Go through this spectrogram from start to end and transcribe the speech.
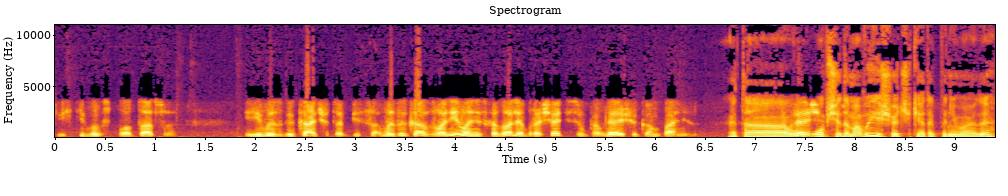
ввести в эксплуатацию. И в СГК что-то писал, в СГК звонил, они сказали, обращайтесь в управляющую компанию. Это Управляющий. общедомовые счетчики, я так понимаю, да?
